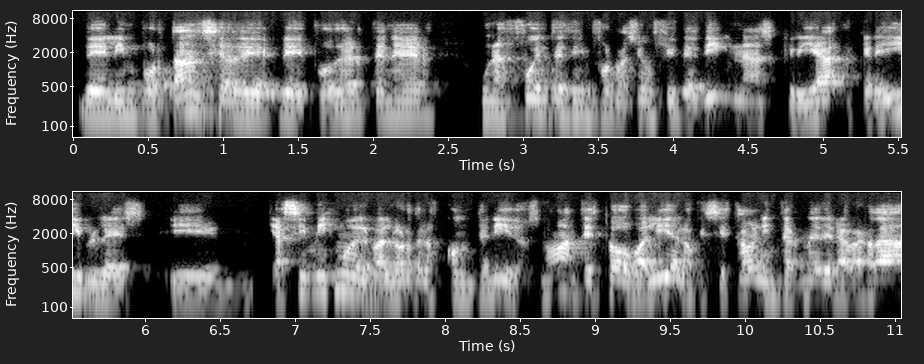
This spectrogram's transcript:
de la importancia de, de poder tener unas fuentes de información fidedignas, creíbles y, asimismo el valor de los contenidos. ¿no? Antes todo valía, lo que si estaba en Internet era verdad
